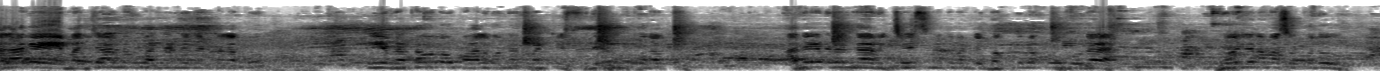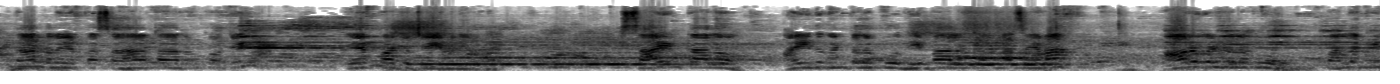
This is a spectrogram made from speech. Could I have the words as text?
అలాగే మధ్యాహ్నం పన్నెండు గంటలకు ఈ వ్రతంలో పాల్గొన్నటువంటి స్త్రీమూర్తులకు అదేవిధంగా విచ్చేసినటువంటి భక్తులకు కూడా భోజన వసతులు దాతల యొక్క సహకారంతో ఏర్పాటు చేయబడి సాయంకాలం ఐదు గంటలకు దీపాలంకరణ సేవ ఆరు గంటలకు పల్లకి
